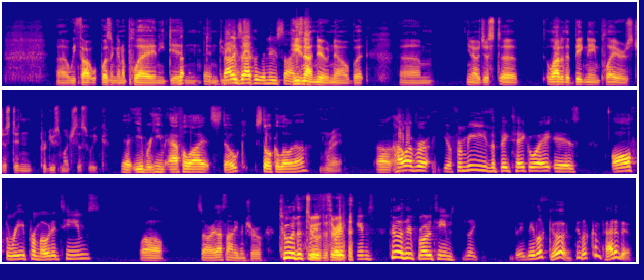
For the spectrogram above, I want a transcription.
uh, we thought wasn't going to play, and he did, and didn't do. Not much. exactly a new sign. He's not new, no, but um, you know, just uh, a lot of the big name players just didn't produce much this week. Yeah, Ibrahim Afellay at Stoke, Stoke Alona. Right. Uh, however, you know, for me, the big takeaway is all three promoted teams. Well, sorry, that's not even true. Two of the three, Two of the three. promoted teams, two of the three promoted teams, like they, they look good. They look competitive,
